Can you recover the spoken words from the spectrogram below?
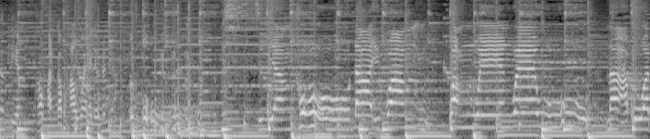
จะเตรียมข้าวผัดกะเพราไว้ให้แล้วนั่นเนี่ยโอ้โหเสียงเขาได้ฟัง วังเวงแววหน้าบวช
